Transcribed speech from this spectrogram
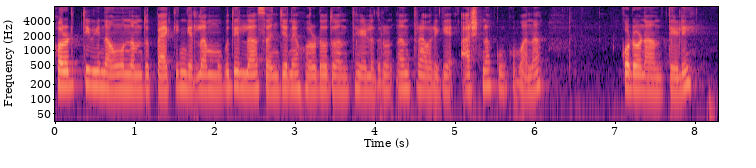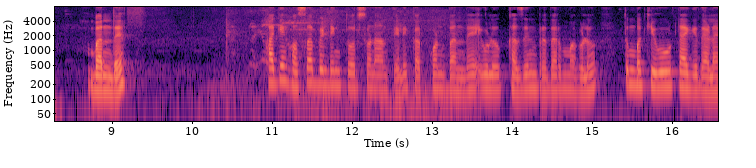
ಹೊರಡ್ತೀವಿ ನಾವು ನಮ್ಮದು ಪ್ಯಾಕಿಂಗ್ ಎಲ್ಲ ಮುಗಿದಿಲ್ಲ, ಸಂಜೆನೇ ಹೊರಡೋದು ಅಂತ ಹೇಳಿದ್ರು. ನಂತರ ಅವರಿಗೆ ಅರ್ಶಿನ ಕುಂಕುಮನ ಕೊಡೋಣ ಅಂತೇಳಿ ಬಂದೆ. ಹಾಗೆ ಹೊಸ ಬಿಲ್ಡಿಂಗ್ ತೋರಿಸೋಣ ಅಂತೇಳಿ ಕರ್ಕೊಂಡು ಬಂದೆ. ಇವಳು ಕಸಿನ್ ಬ್ರದರ್ ಮಗಳು. ತುಂಬ ಕ್ಯೂಟಾಗಿದ್ದಾಳೆ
